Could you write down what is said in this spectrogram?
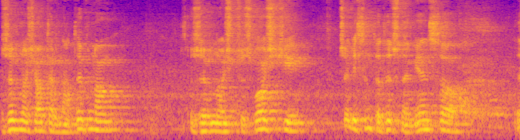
żywność alternatywną, żywność przyszłości, czyli syntetyczne mięso, y,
